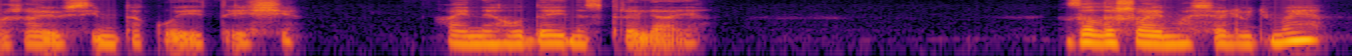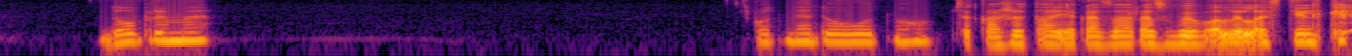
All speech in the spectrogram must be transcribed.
Бажаю всім такої тиші. Хай не гуде й не стріляє. Залишаємося людьми, добрими одне до одного. Це каже та, яка зараз вивалила стільки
